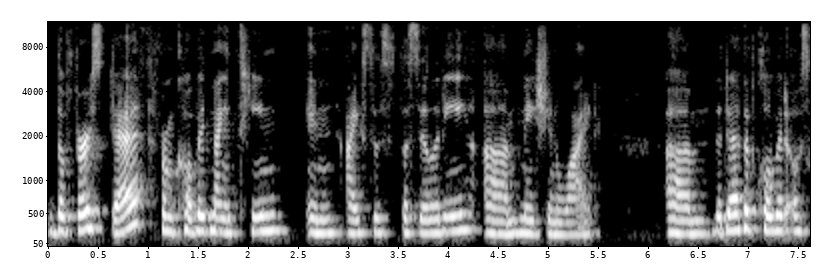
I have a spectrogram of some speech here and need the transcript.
the first death from COVID-19 in ICE's facility um, nationwide. Um, the death of, COVID,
